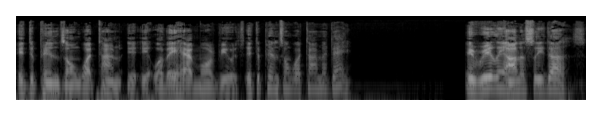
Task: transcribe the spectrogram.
It depends on what time. It, it, well, they have more viewers. It depends on what time of day. It really, honestly does.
